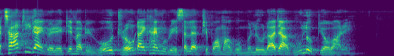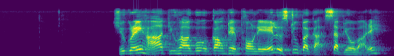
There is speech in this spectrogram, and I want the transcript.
အခြားထိခိုက်လွယ်တဲ့ပြစ်မှတ်တွေကို drone တိုက်ခိုက်မှုတွေဆက်လက်ဖြစ်ပွားမှာကိုမလိုလားကြဘူးလို့ပြောပါတယ်။ယူကရိန်းဟာဗျူဟာကိုအကောင့်ထဲဖော်နေတယ်လို့စတူဘတ်ကဆက်ပြောပါတယ်။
